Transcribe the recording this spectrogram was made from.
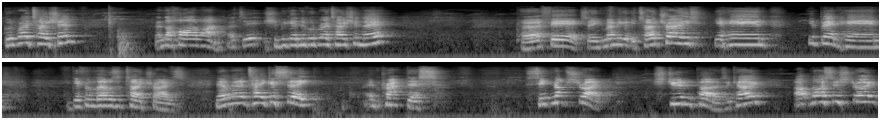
Good rotation. Then the high one. That's it. You should be getting a good rotation there. Perfect. So you remember you got your toe trays, your hand, your bent hand, different levels of toe trays. Now we're going to take a seat and practice sitting up straight. Student pose, okay? Up nice and straight.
